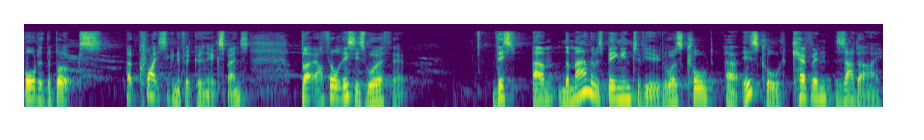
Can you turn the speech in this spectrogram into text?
ordered the books at quite significant expense. But I thought this is worth it. This, um, the man that was being interviewed was called, uh, is called Kevin Zadai.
